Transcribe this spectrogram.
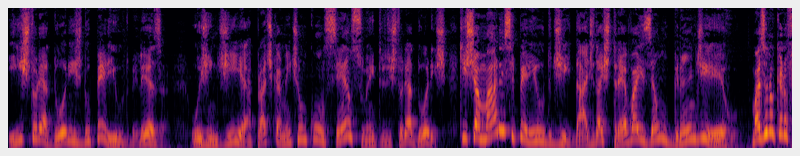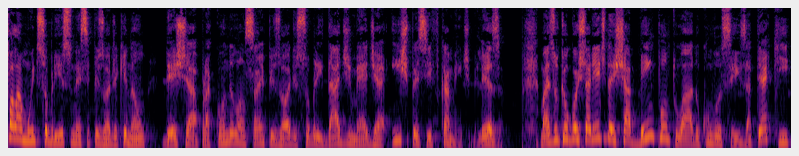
e historiadores do período, beleza? Hoje em dia, é praticamente um consenso entre os historiadores que chamar esse período de Idade das Trevas é um grande erro. Mas eu não quero falar muito sobre isso nesse episódio aqui não, deixa para quando eu lançar um episódio sobre Idade Média especificamente, beleza? Mas o que eu gostaria de deixar bem pontuado com vocês até aqui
